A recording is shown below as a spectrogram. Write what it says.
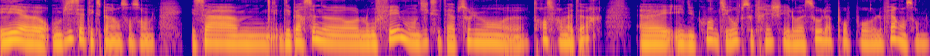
Et on vit cette expérience ensemble. Et ça, des personnes l'ont fait, m'ont dit que c'était absolument transformateur. et du coup, un petit groupe se crée chez l'OASO là pour, pour le faire ensemble.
